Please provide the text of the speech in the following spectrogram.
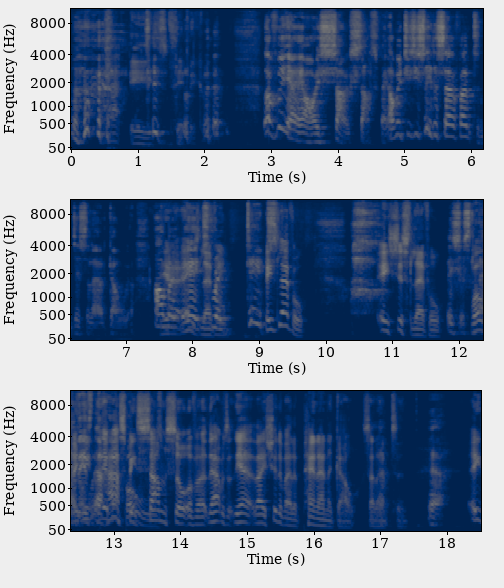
that is typical. The VAR is so suspect. I mean, did you see the Southampton disallowed goal? I Yeah, mean, it's level. ridiculous. He's level. He's just level. It's just Well, level. there's There the must be some sort of a. That was yeah. They should have had a pen and a goal. Southampton. yeah. He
